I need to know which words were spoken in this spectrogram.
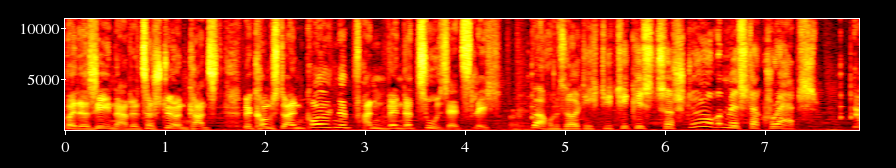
bei der Seenadel zerstören kannst, bekommst du einen goldenen Pfannenwender zusätzlich. Warum sollte ich die Tikis zerstören, Mr. Krabs? Äh,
